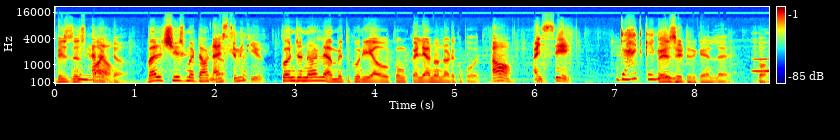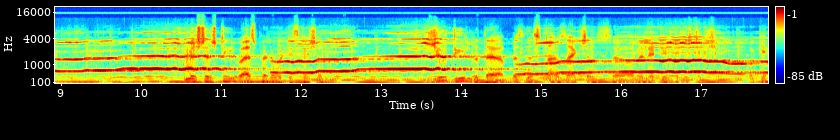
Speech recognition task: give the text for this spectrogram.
business Hello. partner. Well, she's my daughter. Nice to meet you. கொஞ்ச நாள்ல அமித்துக்கும் ரியாவுக்கும் கல்யாணம் நடக்க போகுது Oh, I see. Dad can I பேசிட்டு இருக்கேன்ல போ mister Steve as per our discussion you deal with the business transactions uh, related to Mr. Shi okay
